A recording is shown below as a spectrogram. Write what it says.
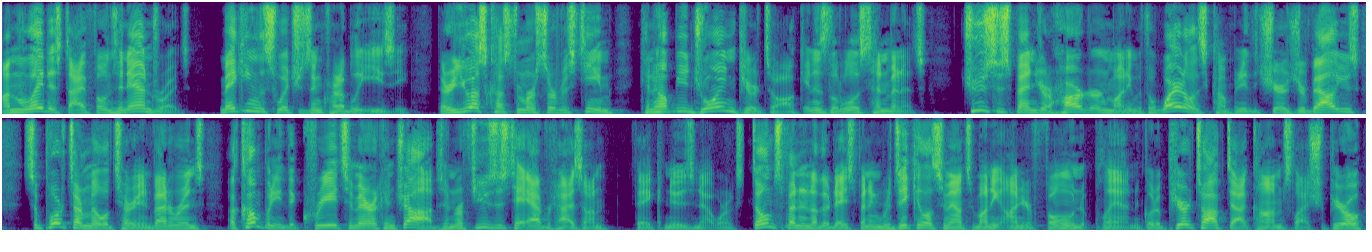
on the latest iPhones and Androids. Making the switch is incredibly easy. Their U.S. customer service team can help you join Pure Talk in as little as 10 minutes. Choose to spend your hard earned money with a wireless company that shares your values, supports our military and veterans, a company that creates American jobs, and refuses to advertise on fake news networks. Don't spend another day spending ridiculous amounts of money on your phone plan. Go to puretalk.com slash Shapiro.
